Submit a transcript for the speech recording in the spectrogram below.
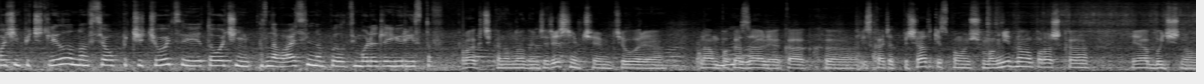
Очень впечатлило, но все по чуть-чуть, и это очень познавательно было, тем более для юристов. Практика намного интереснее, чем теория. Нам показали, как э, искать отпечатки с помощью магнитного порошка и обычного.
